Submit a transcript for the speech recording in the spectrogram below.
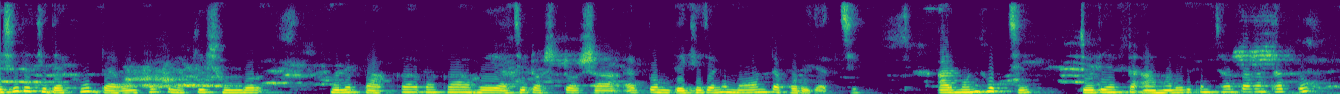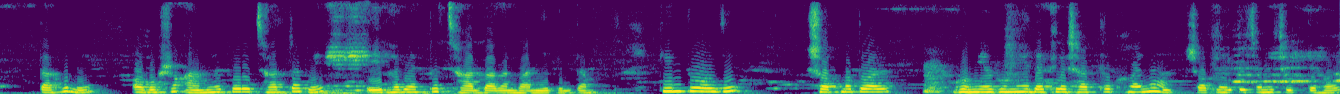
এসে দেখি দেখো ড্রাগন ফলগুলো কি সুন্দর মানে পাকা পাকা হয়ে আছে টস টসা একদম দেখে যেন মনটা ভরে যাচ্ছে। আর মনে হচ্ছে যদি একটা আমার এরকম ছাদ বাগান থাকতো, তাহলে অবশ্য আমিও পুরো ছাদটাকে এইভাবে একটা ছাদ বাগান বানিয়ে ফেলতাম। কিন্তু ওই যে স্বপ্ন তো আর ঘুমিয়ে ঘুমিয়ে দেখলে সার্থক হয় না, স্বপ্নের পিছনে ছুটতে হয়।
